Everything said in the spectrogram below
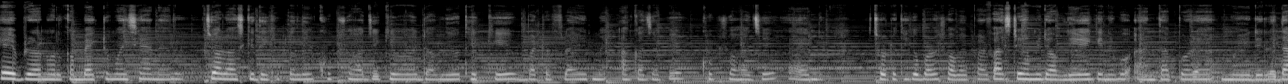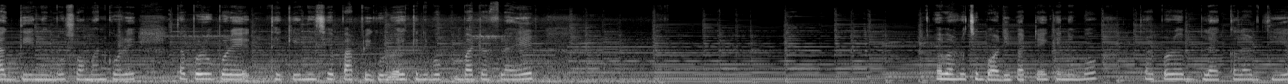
হে ব্রান welcome back to my channel চলো আজকে দেখি পেলে খুব সহজে কীভাবে ডাব্লিউ থেকে বাটারফ্লাই আঁকা যাবে। খুব সহজে অ্যান্ড ছোট থেকে বড় সবাই পার ফার্স্টে আমি ডাব্লিউ এঁকে নেব অ্যান্ড তারপরে মিডিলে দাগ দিয়ে নেব সমান করে। তারপর উপরে থেকে নিচে পাপড়িগুলো এঁকে নেব বাটারফ্লাইয়ের এবার হচ্ছে বডি পার্টটা এঁকে নেব। তারপরে ব্ল্যাক কালার দিয়ে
